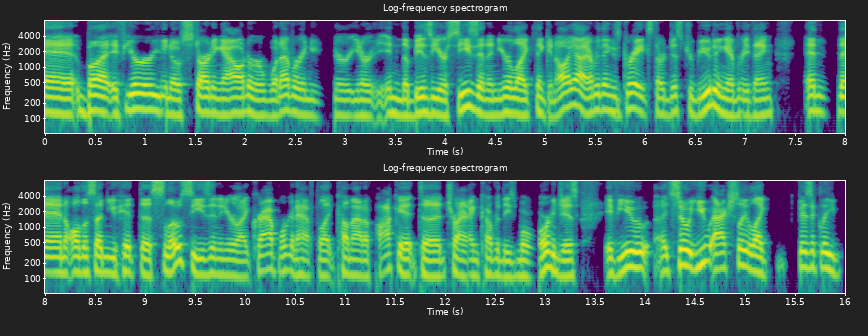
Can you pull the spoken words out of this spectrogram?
And but if you're you know starting out or whatever, and you're you know in the busier season, and you're like thinking, oh yeah, everything's great, start distributing everything and then all of a sudden you hit the slow season and you're like crap we're gonna have to like come out of pocket to try and cover these mortgages. If you uh, so you actually like physically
